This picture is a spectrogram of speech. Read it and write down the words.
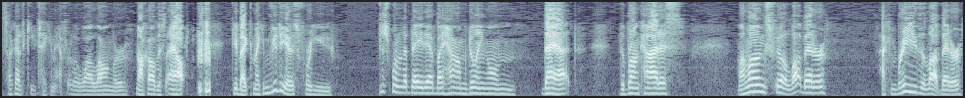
So I got to keep taking that for a little while longer. Knock all this out. Get back to making videos for you. Just wanted to update everybody how I'm doing on that. The bronchitis. My lungs feel a lot better. I can breathe a lot better.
